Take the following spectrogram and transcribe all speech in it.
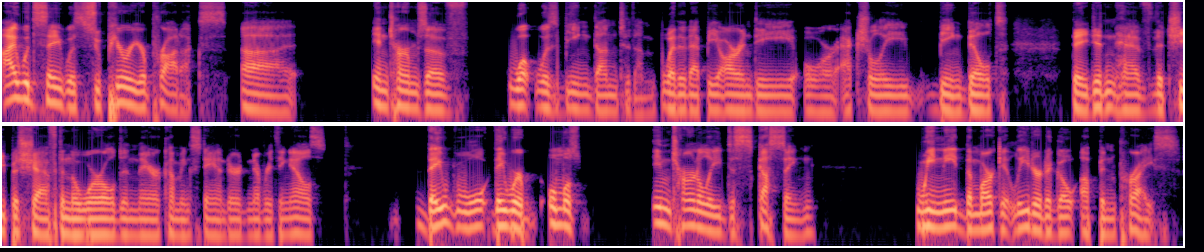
I would say was superior products uh, in terms of what was being done to them, whether that be R and D or actually being built. They didn't have the cheapest shaft in the world in their coming standard and everything else. They they were almost internally discussing we need the market leader to go up in price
